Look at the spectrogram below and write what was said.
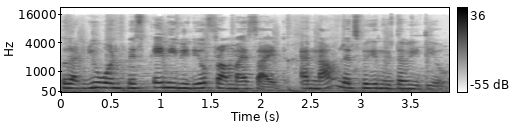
so that you won't miss any video from my side. And now let's begin with the video.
